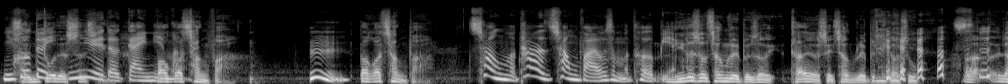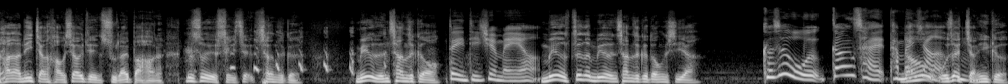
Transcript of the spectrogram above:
你说对音乐的概念，包括唱法，嗯，包括唱法。唱法他的唱法有什么特别？你那时候唱 rap 的时候，台湾有谁唱 rap？你告诉我。啊，好了，你讲好笑一点，数来宝好了。那时候有谁在唱这个？没有人唱这个哦，对，的确没有。没有，真的没有人唱这个东西啊。可是我刚才坦白然后讲，我再讲一个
